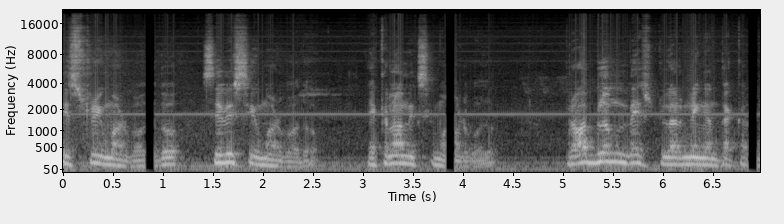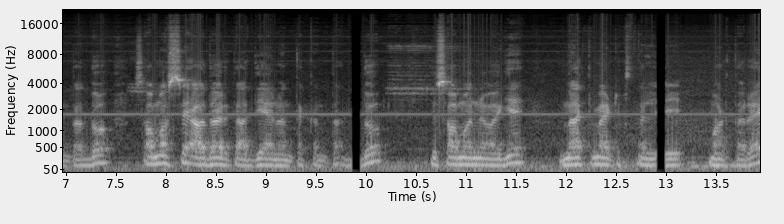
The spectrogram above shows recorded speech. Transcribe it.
ಹಿಸ್ಟ್ರಿ ಮಾಡ್ಬೋದು ಸಿವಿಕ್ಸಿಗೆ ಮಾಡ್ಬೋದು ಎಕನಾಮಿಕ್ಸಿಗೆ ಮಾಡ್ಬೋದು. ಪ್ರಾಬ್ಲಮ್ ಬೇಸ್ಡ್ ಲರ್ನಿಂಗ್ ಅಂತಕ್ಕಂಥದ್ದು, ಸಮಸ್ಯೆ ಆಧಾರಿತ ಅಧ್ಯಯನ ಅಂತಕ್ಕಂಥದ್ದು ಸಾಮಾನ್ಯವಾಗಿ ಮ್ಯಾಥಮ್ಯಾಟಿಕ್ಸ್ನಲ್ಲಿ ಮಾಡ್ತಾರೆ.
